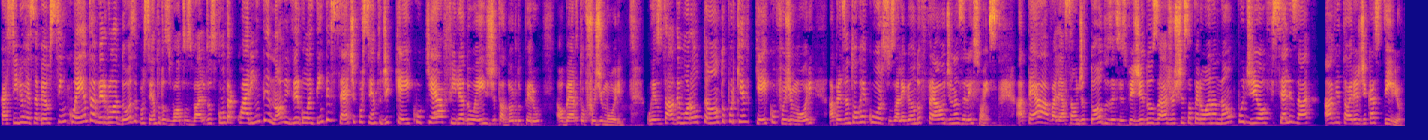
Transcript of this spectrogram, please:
Castilho recebeu 50,12% dos votos válidos contra 49,87% de Keiko, que é a filha do ex-ditador do Peru, Alberto Fujimori. O resultado demorou tanto porque Keiko Fujimori apresentou recursos alegando fraude nas eleições. Até a avaliação de todos esses pedidos, a justiça peruana não podia oficializar a vitória de Castilho.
